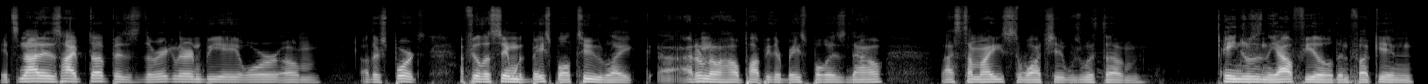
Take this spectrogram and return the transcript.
it's not as hyped up as the regular NBA or um other sports. I feel the same with baseball too. Like I don't know how popular baseball is now. Last time I used to watch it was with um Angels in the outfield and fucking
